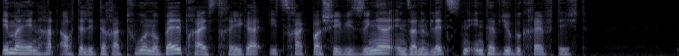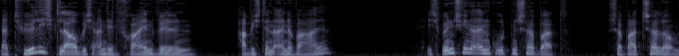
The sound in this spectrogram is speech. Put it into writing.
Immerhin hat auch der Literaturnobelpreisträger Yitzhak Bashevi Singer in seinem letzten Interview bekräftigt: Natürlich glaube ich an den freien Willen. Habe ich denn eine Wahl? Ich wünsche Ihnen einen guten Schabbat. Shabbat Shalom.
